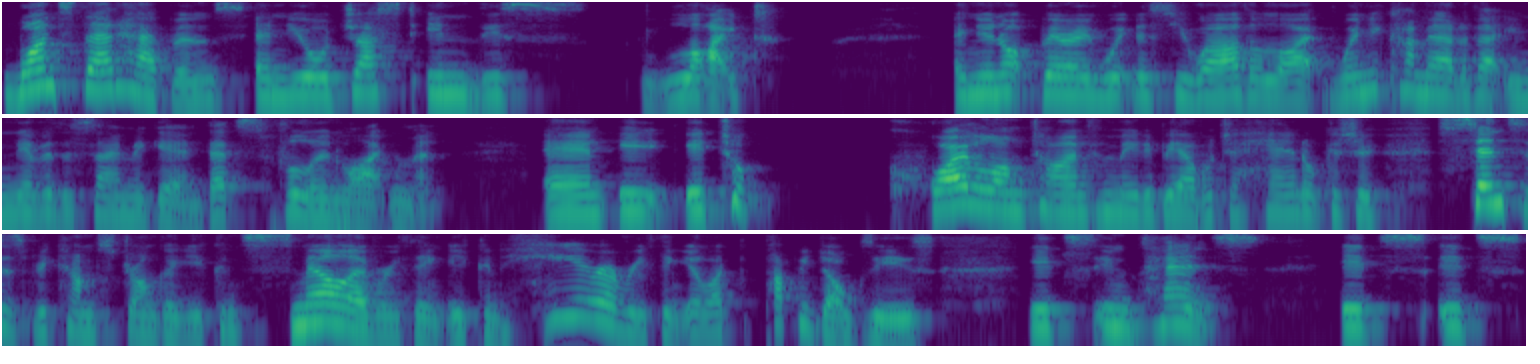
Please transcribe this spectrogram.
once that happens and you're just in this light and you're not bearing witness, you are the light. When you come out of that, you're never the same again. That's full enlightenment. And it, it took quite a long time for me to be able to handle because your senses become stronger. You can smell everything, you can hear everything. You're like the puppy dog's ears. It's intense. It's it's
